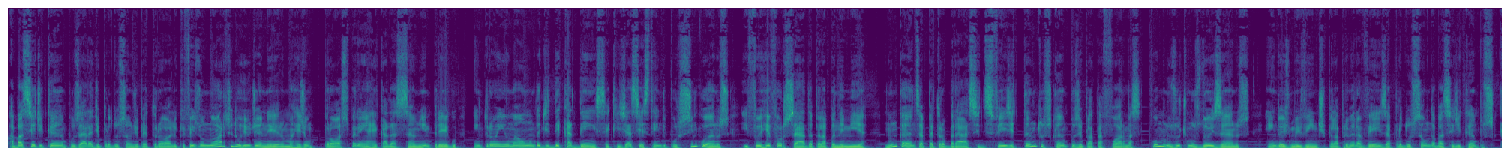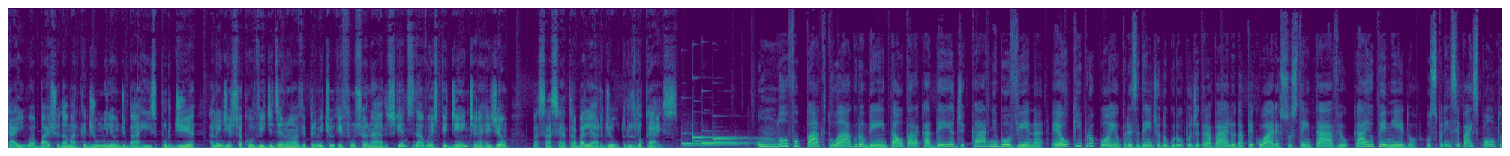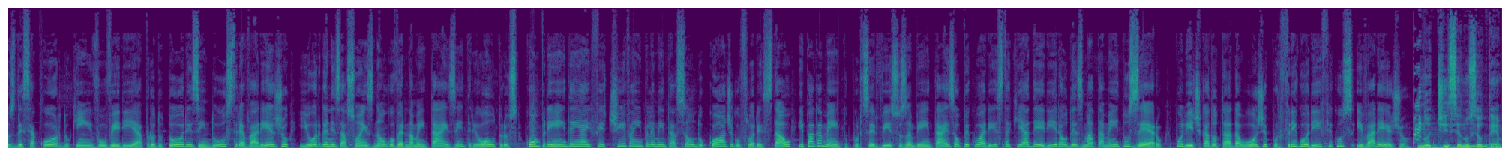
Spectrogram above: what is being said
A Bacia de Campos, área de produção de petróleo, que fez o norte do Rio de Janeiro uma região próspera em arrecadação e emprego, entrou em uma onda de decadência que já se estende por cinco anos e foi reforçada pela pandemia. Nunca antes a Petrobras se desfez de tantos campos e plataformas como nos últimos dois anos. Em 2020, pela primeira vez, a produção da Bacia de Campos caiu abaixo da marca de um milhão de barris por dia. Além disso, a Covid-19 permitiu que funcionários que antes davam expediente na região passassem a trabalhar de outros locais um novo pacto agroambiental para a cadeia de carne bovina. É o que propõe o presidente do Grupo de Trabalho da Pecuária Sustentável, Caio Penido. Os principais pontos desse acordo, que envolveria produtores, indústria, varejo e organizações não governamentais, entre outros, compreendem a efetiva implementação do Código Florestal e pagamento por serviços ambientais ao pecuarista que aderir ao desmatamento zero, política adotada hoje por frigoríficos e varejo. Notícia no seu tempo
